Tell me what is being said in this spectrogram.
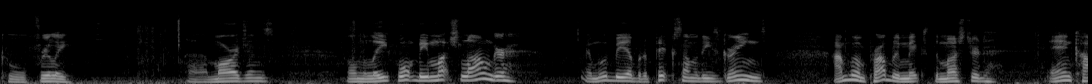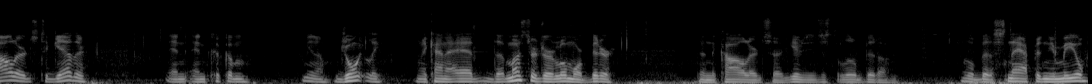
Cool frilly uh, margins on the leaf. Won't be much longer and we'll be able to pick some of these greens. I'm going to probably mix the mustard and collards together and, and cook them, you know, jointly. And they kind of add, the mustards are a little more bitter than the collards, so it gives you just a little bit of, a little bit of snap in your meal.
